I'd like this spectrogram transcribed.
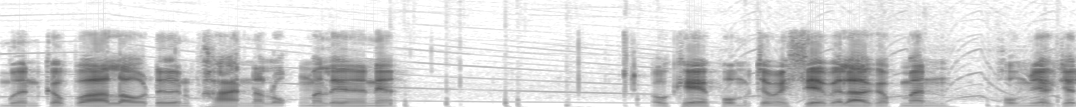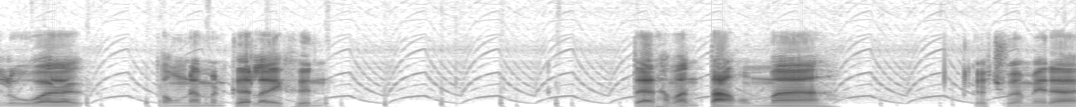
เหมือนกับว่าเราเดินผ่านนรกมาเลยนะเนี่ย โอเค ผมจะไม่เสียเวลากับมัน ผมอยากจะรู้ว่าตรงนั้นมันเกิดอะไรขึ้น แต่ถ้ามันตามผมมา ก็ช่วยไม่ได้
